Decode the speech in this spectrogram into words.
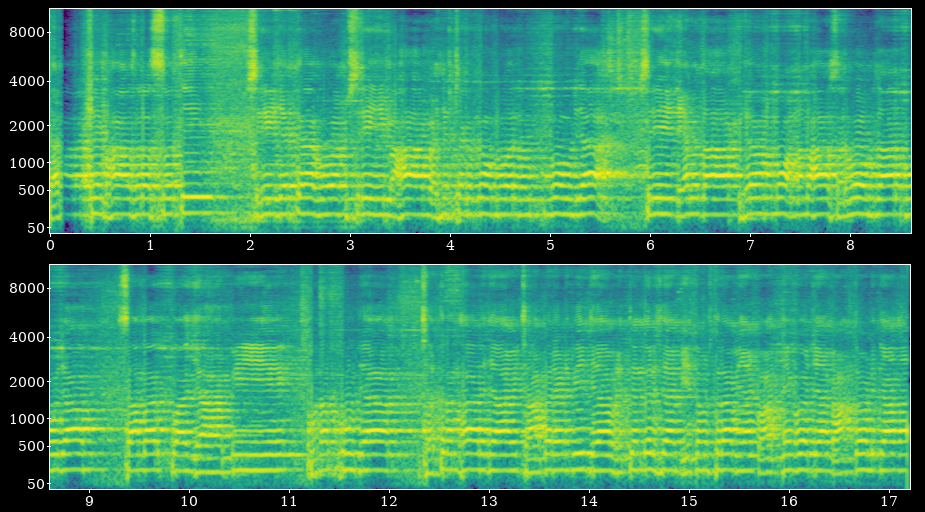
तन्नलक्ष्मी महासरस्वती। श्रीचक्रभुवं श्री श्रीदेवताभ्यो नमो नमः। सर्वोपचारपूजां। समर्पयामि। पुनः पूजा छत्रन्धारजामि चापरणबीजा मृत्युन्दर्शा गीतं श्रावयामि जाय भांतोड़ आन्दोलिकामि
